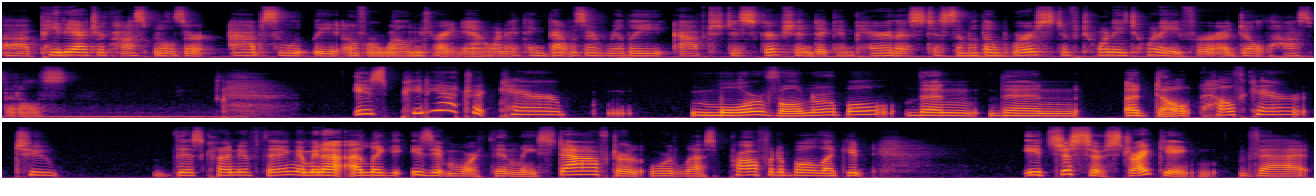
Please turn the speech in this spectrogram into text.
Uh, pediatric hospitals are absolutely overwhelmed right now. And I think that was a really apt description to compare this to some of the worst of 2020 for adult hospitals. Is pediatric care more vulnerable than than adult healthcare to this kind of thing? I mean, I, I, like is it more thinly staffed or or less profitable? Like it it's just so striking that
